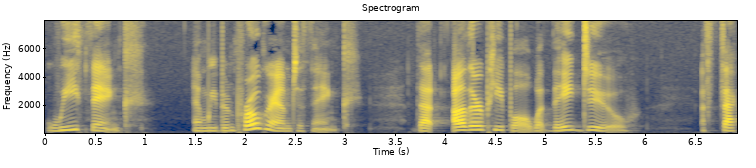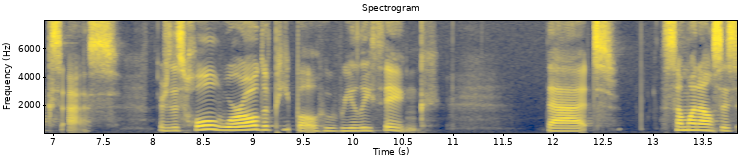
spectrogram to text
we think, and we've been programmed to think, that other people, what they do, affects us. There's this whole world of people who really think that someone else's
